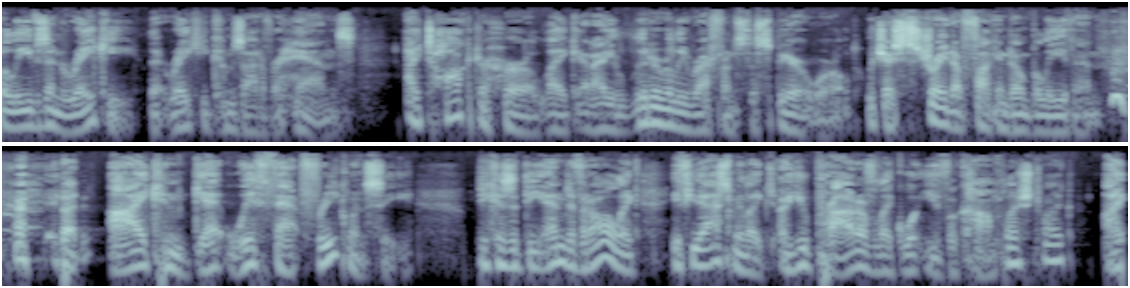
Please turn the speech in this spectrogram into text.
believes in Reiki, that Reiki comes out of her hands. I talk to her like, and I literally reference the spirit world, which I straight up fucking don't believe in. But I can get with that frequency because at the end of it all, like, if you ask me, like, are you proud of like what you've accomplished? Like, I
